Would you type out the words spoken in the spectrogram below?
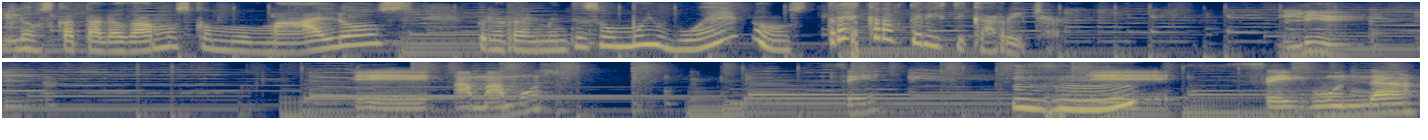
los catalogamos como malos, pero realmente son muy buenos. Tres características, Richard. Eh, amamos, ¿sí? Eh, segunda,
